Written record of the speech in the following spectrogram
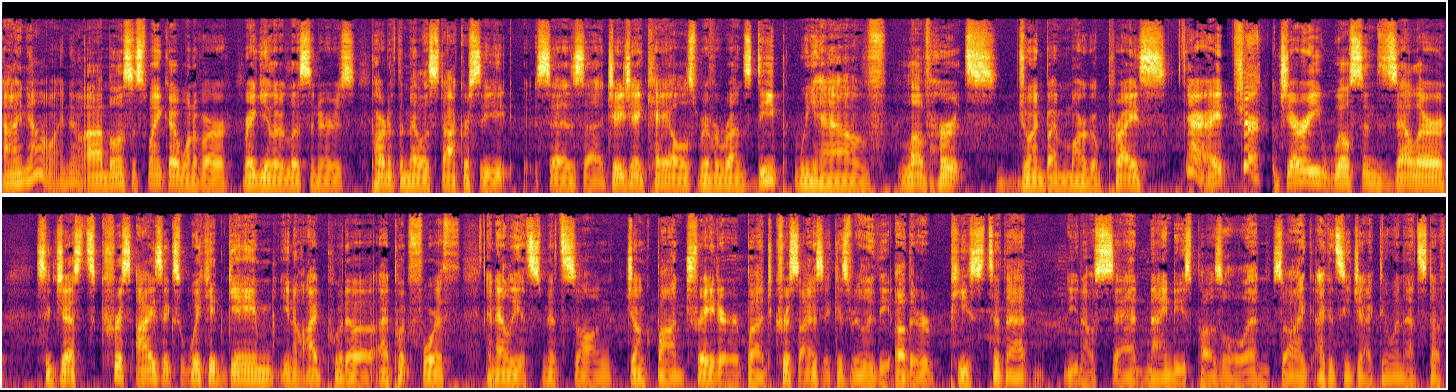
I know, I know. Uh, Melissa Swanka, one of our regular listeners, part of the Melistocracy, says uh, JJ Cale's River Runs Deep. We have Love Hurts, joined by Margo Price. All right. Sure. Jerry Wilson Zeller suggests Chris Isaak's Wicked Game. You know, I put a I put forth an Elliott Smith song, Junk Bond Trader, but Chris Isaac is really the other piece to that, you know, sad 90s puzzle. And so I, I could see Jack doing that stuff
